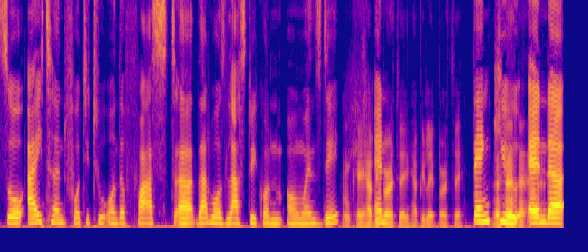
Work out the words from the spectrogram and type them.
So I turned 42 on the first. Uh, that was last week on on Wednesday. Okay. Happy And- birthday. Happy late birthday. Thank you. and uh,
